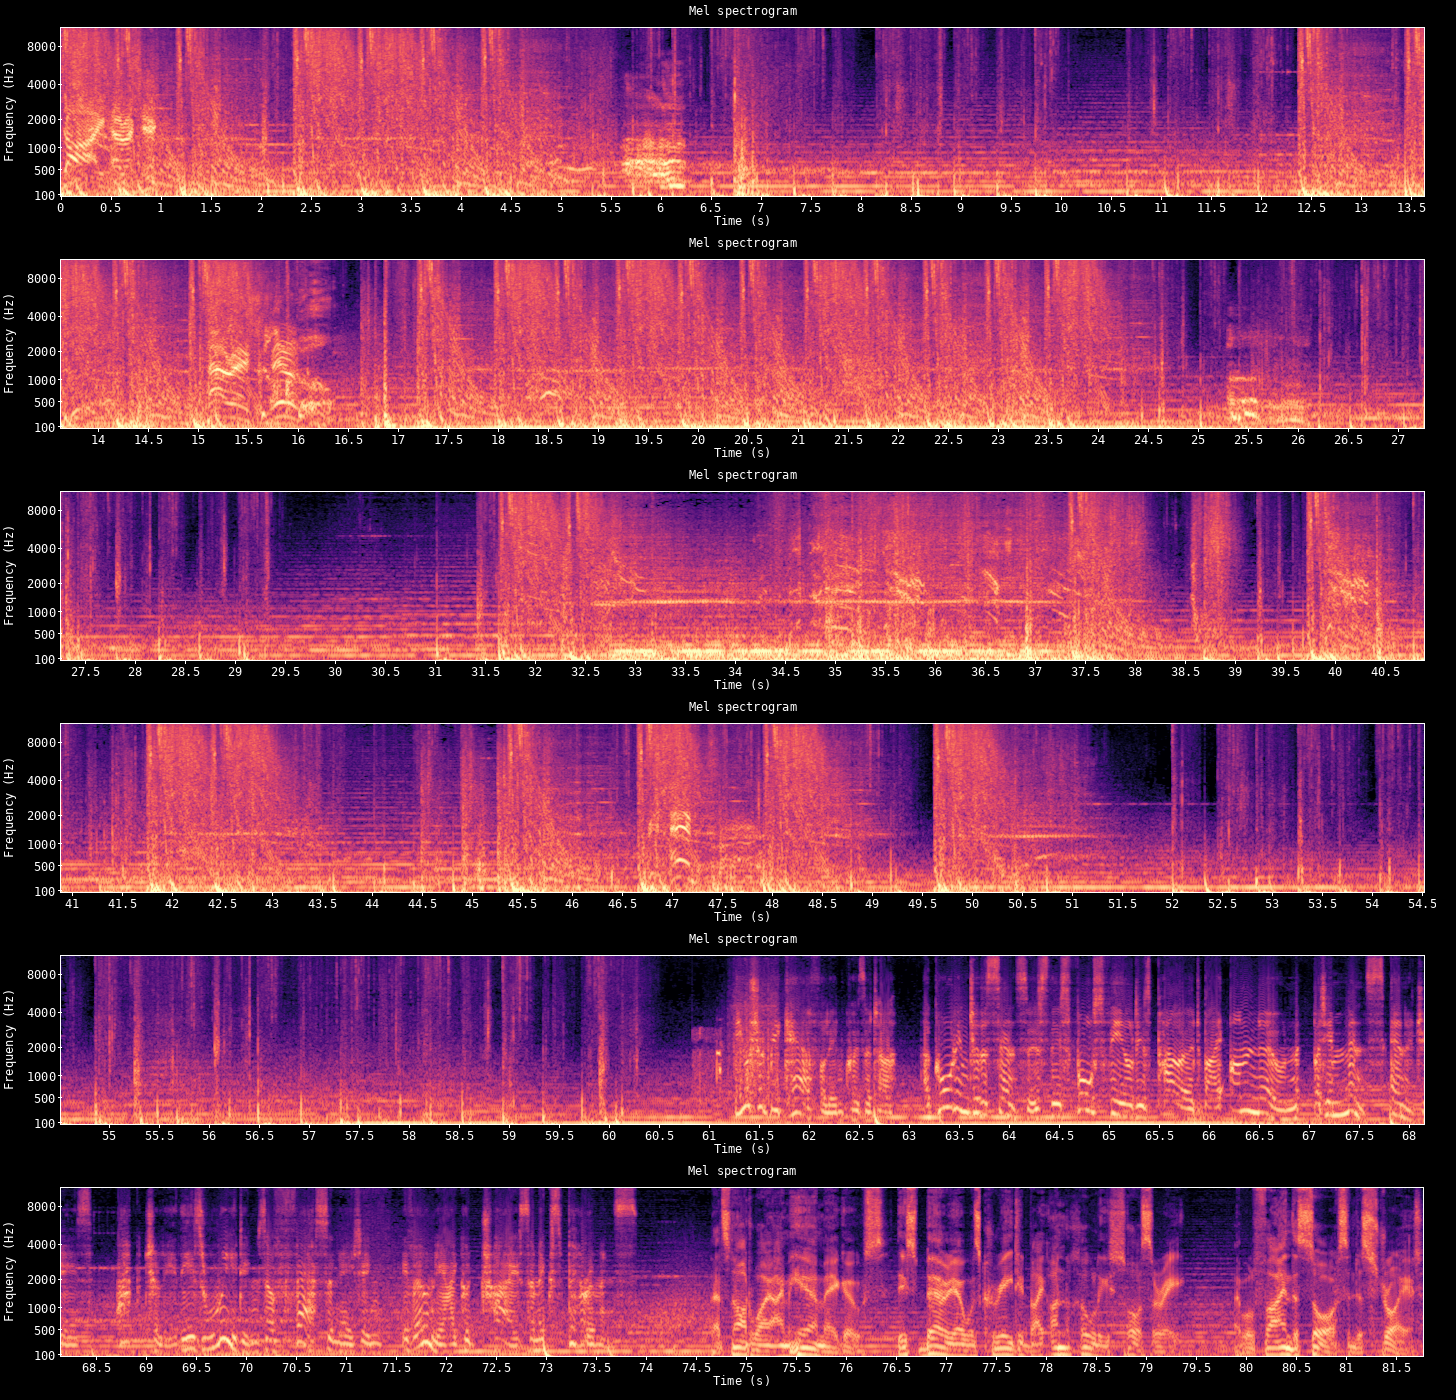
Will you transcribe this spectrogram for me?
Die, heretic! This force field is powered by unknown but immense energies. Actually, these readings are fascinating. If only I could try some experiments. That's not why I'm here, Magos. This barrier was created by unholy sorcery. I will find the source and destroy it.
